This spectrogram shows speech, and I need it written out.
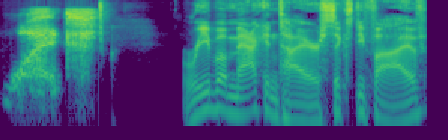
What? Reba McEntire, 65.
